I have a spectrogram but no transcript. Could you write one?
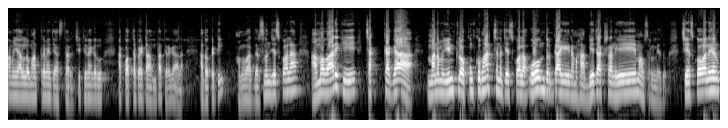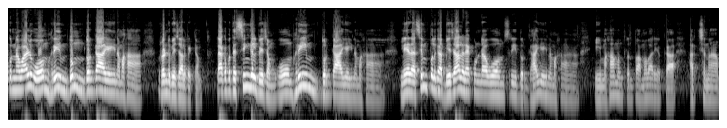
సమయాల్లో మాత్రమే చేస్తారు. చిట్టినగరు ఆ కొత్తపేట అంతా తిరగాల. అదొకటి. అమ్మవారి దర్శనం చేసుకోవాలా? అమ్మవారికి చక్కగా మనం ఇంట్లో కుంకుమార్చన చేసుకోవాలా? ఓం దుర్గాయ నమ. బీజాక్షరాలు ఏం అవసరం లేదు. చేసుకోవాలి అనుకున్న వాళ్ళు ఓం హ్రీం దుమ్ దుర్గాయ నమ. రెండు బీజాలు పెట్టాం. లేకపోతే సింగిల్ బీజం ఓం హ్రీం దుర్గాయ నమ. లేదా సింపుల్గా బీజాలు లేకుండా ఓం శ్రీ దుర్గాయ నమ. ఈ మహామంత్రంతో అమ్మవారి యొక్క అర్చన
